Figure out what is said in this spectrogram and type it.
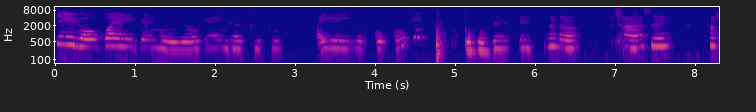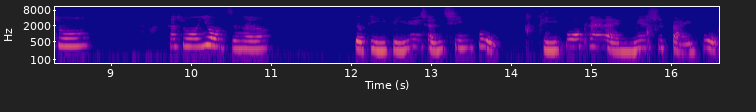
这个关于一个母牛跟一个猪猪，还有一个狗狗跟狗狗跟哎，那个茶色，他说他说柚子呢的皮比喻成青布，皮剥开来里面是白布，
